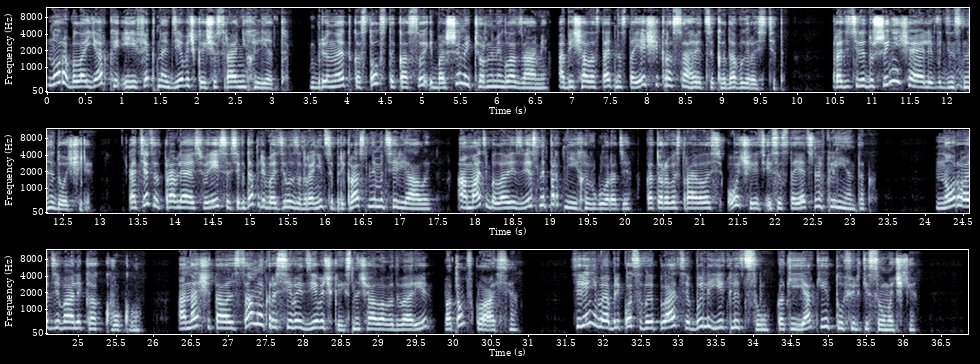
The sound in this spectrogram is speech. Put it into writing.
Нора была яркой и эффектной девочкой еще с ранних лет. Брюнетка с толстой косой и большими черными глазами. Обещала стать настоящей красавицей, когда вырастет. Родители души не чаяли в единственной дочери. Отец, отправляясь в рейсы, всегда привозил из-за границы прекрасные материалы. А мать была известной портнихой в городе, которой выстраивалась очередь из состоятельных клиенток. Нору одевали как куклу. Она считалась самой красивой девочкой сначала во дворе, потом в классе. Сиреневые абрикосовые платья были ей к лицу, как и яркие туфельки-сумочки.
